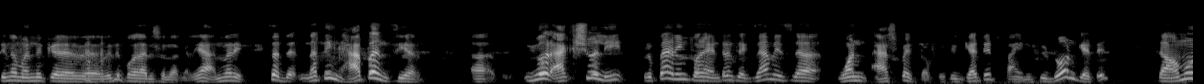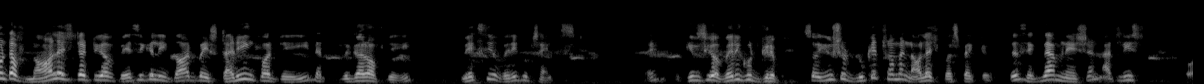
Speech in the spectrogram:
தின்ன மண்ணுக்கு இது போகாது சொல்லுவாங்க uh, you are actually preparing for an entrance exam is uh, one aspect of it. You get it, fine. If you don't get it, the amount of knowledge that you have basically got by studying for JEE, that rigor of JEE, makes you a very good scientist. Right? It gives you a very good grip. So you should look at from a knowledge perspective. This examination, at least, uh,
